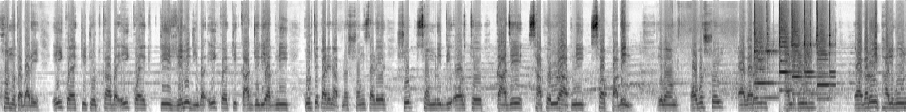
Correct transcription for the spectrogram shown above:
ক্ষমতা বাড়ে। এই কয়েকটি টোটকা বা এই কয়েকটি রেমেডি বা এই কয়েকটি কাজ যদি আপনি করতে পারেন, আপনার সংসারের সুখ, সমৃদ্ধি, অর্থ, কাজে সাফল্য আপনি সব পাবেন। এবং অবশ্যই এগারোই ফাল্গুন এগারোই ফাল্গুন,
